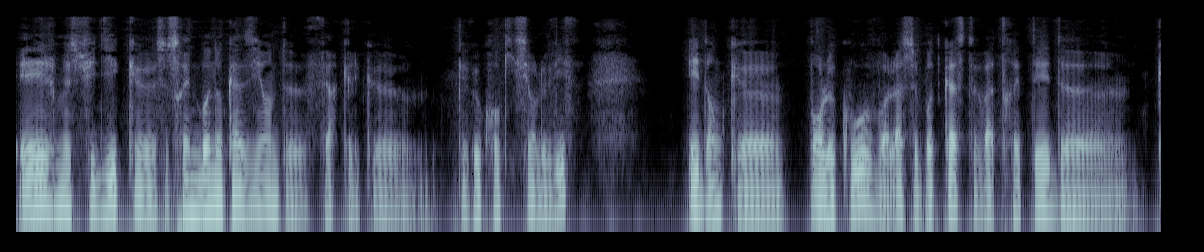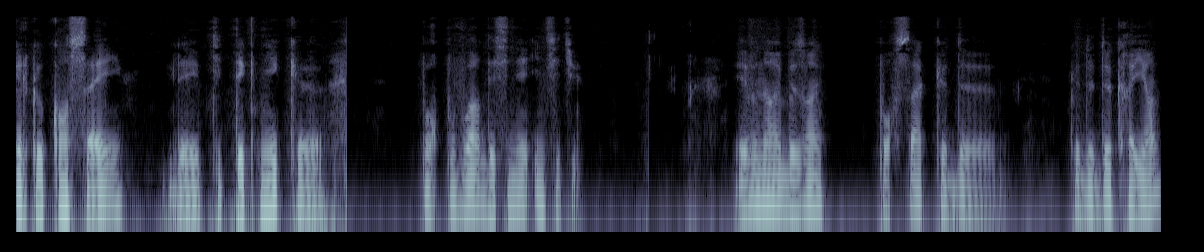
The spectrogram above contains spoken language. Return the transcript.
et je me suis dit que ce serait une bonne occasion de faire quelques, quelques croquis sur le vif, et donc euh, pour le coup, voilà, ce podcast va traiter de quelques conseils, des petites techniques euh, pour pouvoir dessiner in situ. Et vous n'aurez besoin pour ça que de que de deux crayons,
